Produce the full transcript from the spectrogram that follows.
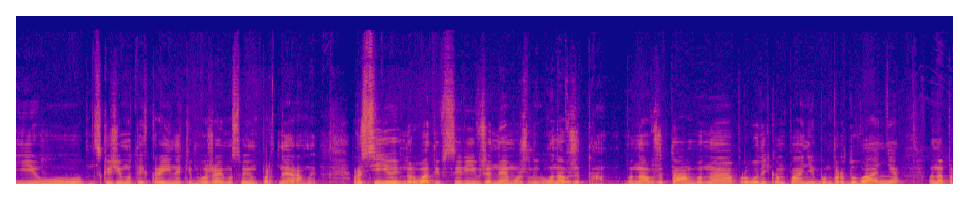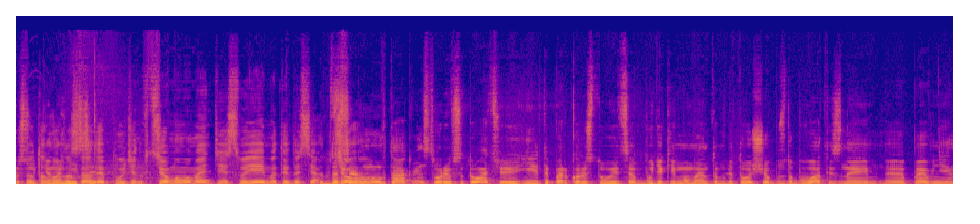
і у, скажімо, тих країн, які ми вважаємо своїми партнерами, Росію ігнорувати в Сирії вже неможливо. Вона вже там. Вона вже там, вона проводить кампанії бомбардування, вона присутня Тобто на місці. сказати, Путін в цьому моменті своєї мети досяг. Досягнув так. Він створив ситуацію і тепер користується будь-яким моментом для того, щоб здобувати з неї певні.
